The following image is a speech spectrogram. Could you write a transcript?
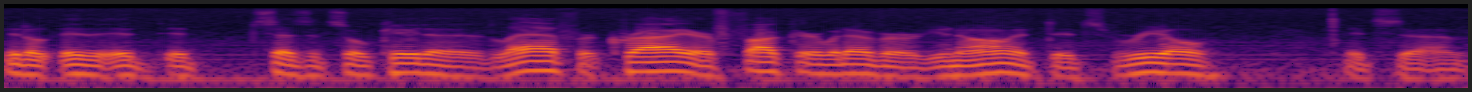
it, it, it says it's okay to laugh or cry or fuck or whatever, you know, it, it's real, it's, um,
